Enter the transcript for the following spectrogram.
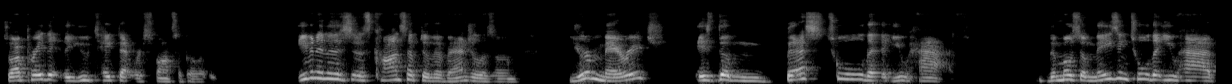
So I pray that, that you take that responsibility even in this, this concept of evangelism, your marriage is the best tool that you have. The most amazing tool that you have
